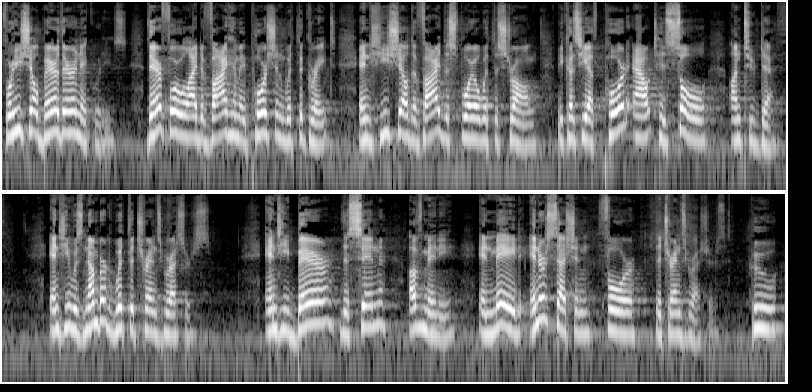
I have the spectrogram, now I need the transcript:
For he shall bear their iniquities. Therefore will I divide him a portion with the great, and he shall divide the spoil with the strong, because he hath poured out his soul unto death. And he was numbered with the transgressors. And he bare the sin of many, and made intercession for the transgressors. Who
